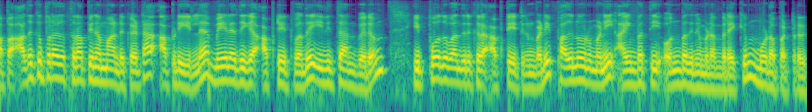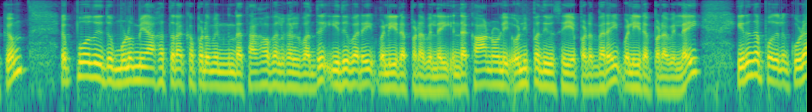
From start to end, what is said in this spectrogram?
அப்போ அதுக்கு பிறகு திறப்பினமான்னு கேட்டால் அப்படி இல்லை. மேலதிக அப்டேட் வந்து இனித்தான் வரும். இப்போது வந்திருக்கிற அப்டேட்டின்படி பதினோரு மணி ஐம்பத்தி ஒன்பது நிமிடம் வரைக்கும் மூடப்பட்டிருக்கும். எப்போது இது முழுமையாக திறக்கப்படும் என்கின்ற தகவல்கள் வந்து இதுவரை வெளியிடப்படவில்லை. இந்த காணொளி ஒளிப்பதிவு செய்யப்படும் வரை வெளியிடப்படவில்லை. இருந்த போதிலும் கூட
